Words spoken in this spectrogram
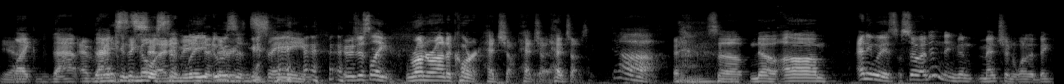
Yeah. like that Every that consistently. that It was insane. it was just like run around a corner, headshot, headshot, Yeah. headshot. I was like, ah. so no. Um. Anyways, so I didn't even mention one of the big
